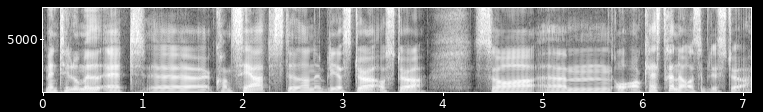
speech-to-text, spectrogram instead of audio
men til og med, at øh, koncertstederne bliver større og større, så, øhm, og orkestrene også bliver større.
